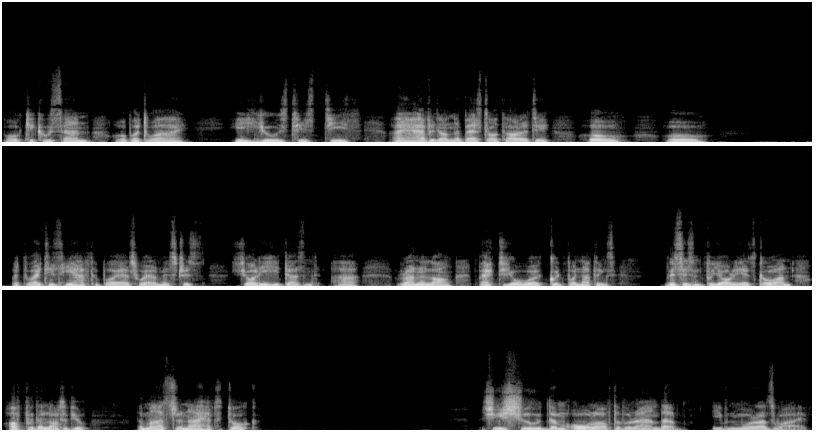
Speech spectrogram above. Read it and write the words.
poor Kiku-san, oh but why? He used his teeth, I have it on the best authority. Oh, oh. But why does he have the boy as well, mistress? Surely he doesn't, ah, run along, back to your work, good-for-nothings. This isn't for your ears. Go on, off with the lot of you. The master and I have to talk. She shooed them all off the veranda, even Mura's wife,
